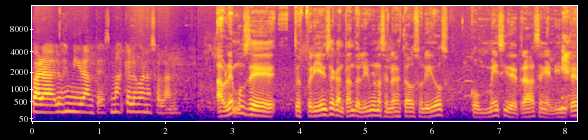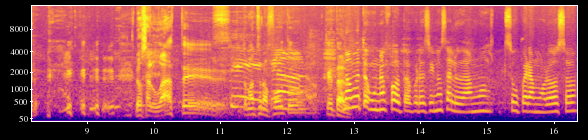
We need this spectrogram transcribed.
para los inmigrantes más que los venezolanos. Hablemos de tu experiencia cantando el himno nacional de Estados Unidos con Messi detrás en el Inter. ¿Lo saludaste? ¿Tomaste una foto? ¿Qué tal? No me tomé una foto, pero sí nos saludamos súper amoroso.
